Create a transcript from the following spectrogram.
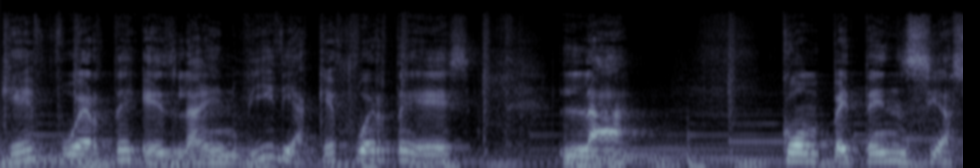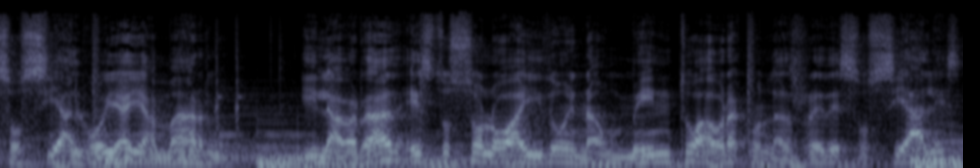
Qué fuerte es la envidia, qué fuerte es la competencia social, voy a llamarlo. Y la verdad, esto solo ha ido en aumento ahora con las redes sociales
